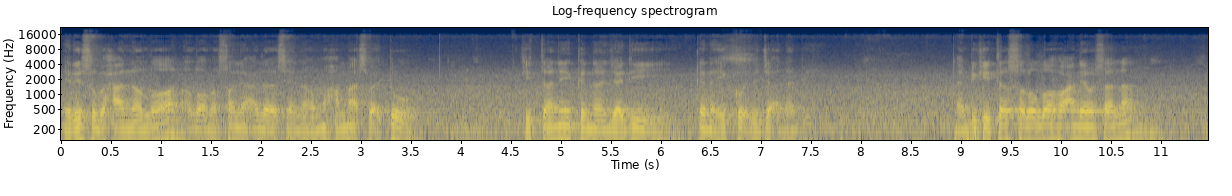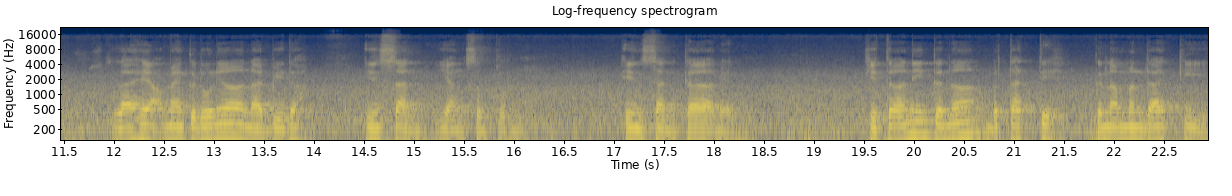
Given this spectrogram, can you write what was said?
jadi subhanallah Allahumma salli ala sayyidina Muhammad. Sebab tu kita ni kena jadi kena ikut jejak Nabi. Nabi kita sallallahu alaihi wasallam lahir main ke dunia Nabi dah insan yang sempurna insan kamil kita ni kena bertatih kena mendaki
